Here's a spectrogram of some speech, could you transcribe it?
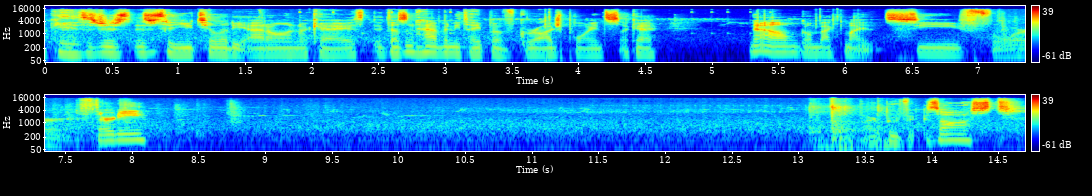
Okay, this is just this is a utility add-on. Okay, it doesn't have any type of garage points. Okay. Now, going back to my C430. Fireproof exhaust.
